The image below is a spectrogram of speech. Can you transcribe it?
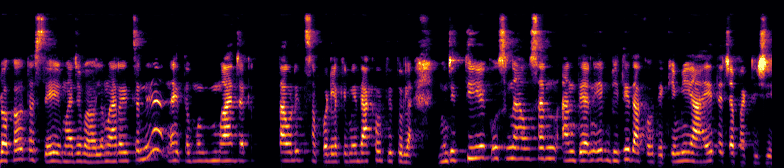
डोकावत असते माझ्या भावाला मारायचं नाही तर मग माझ्या तावडीत सापडलं की मी दाखवते तुला. म्हणजे ती एक उसणं अवसान आणते आणि एक भीती दाखवते की मी आहे त्याच्या पाठीशी.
